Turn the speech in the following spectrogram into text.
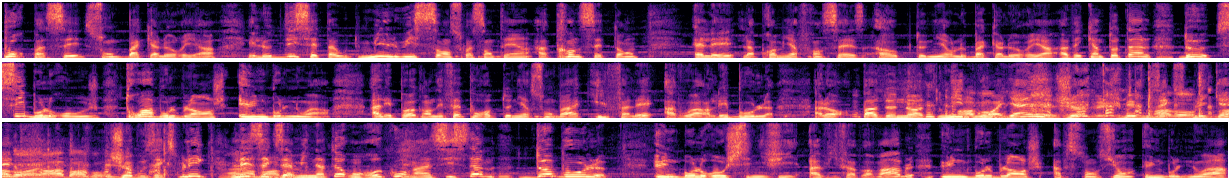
pour passer son baccalauréat. Et le 17 août 1800 1961 à 37 ans, elle est la première française à obtenir le baccalauréat avec un total de 6 boules rouges, 3 boules blanches et une boule noire. À l'époque, en effet, pour obtenir son bac, il fallait avoir les boules. Alors, pas de notes ni de moyenne, je, vais vous expliquer. Ah, je vous explique. Ah, les examinateurs ont recours à un système de boules. Une boule rouge signifie avis favorable, une boule blanche abstention, une boule noire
